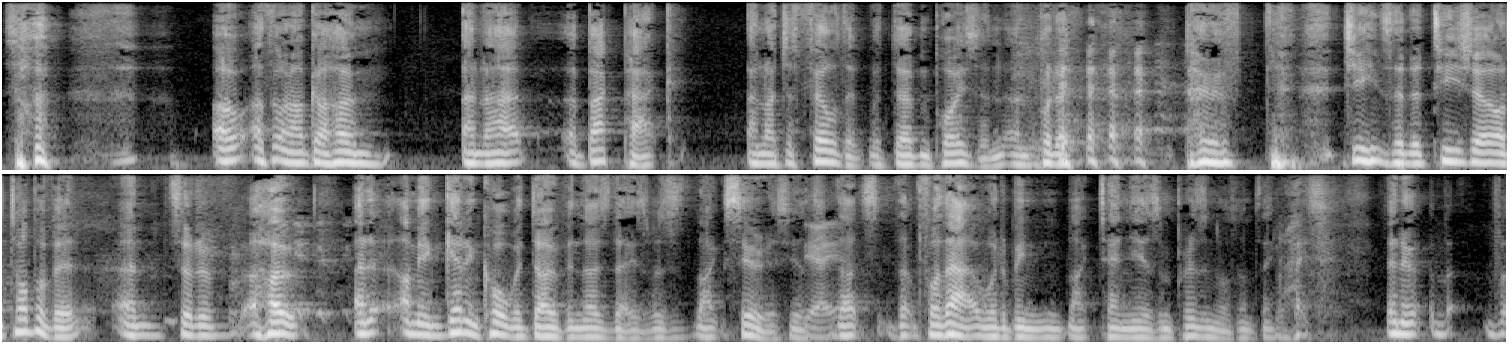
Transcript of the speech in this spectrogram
So I, I thought I'd go home, and I had a backpack, and I just filled it with Durban poison and put a pair of jeans and a t-shirt on top of it, and sort of hope. And I mean, getting caught with dope in those days was like serious. Yeah, yeah. That's that, for that it would have been like ten years in prison or something. Right. Anyway, b- b-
